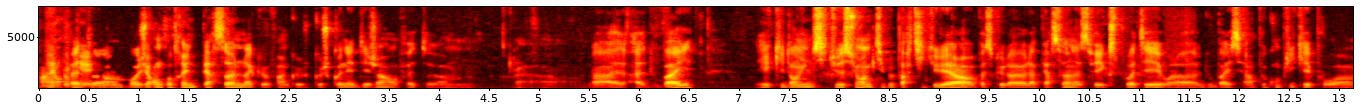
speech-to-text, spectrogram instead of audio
en fait, moi, j'ai rencontré une personne là, que, que, que je connais déjà, en fait, à, Dubaï et qui est dans une situation un petit peu particulière parce que la, personne elle se fait exploiter. Voilà, à Dubaï, c'est un peu compliqué pour euh,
